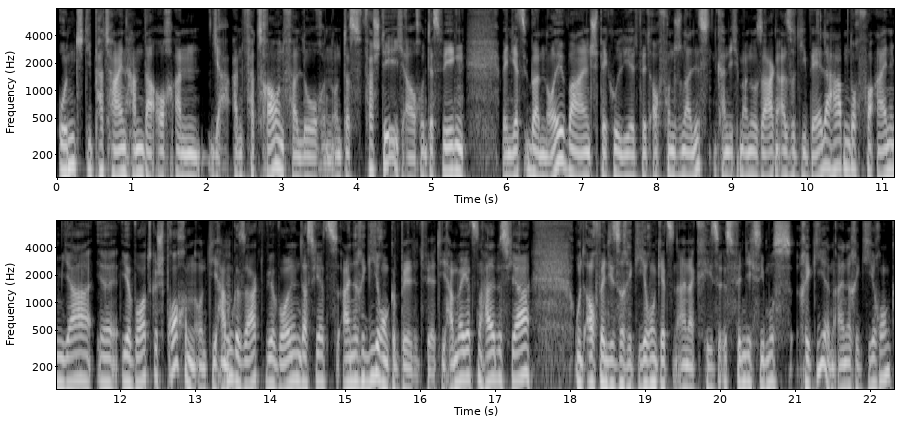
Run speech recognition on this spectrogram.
Und die Parteien haben da auch an, ja, an Vertrauen verloren. Und das verstehe ich auch. Und deswegen, wenn jetzt über Neuwahlen spekuliert wird, auch von Journalisten, kann ich immer nur sagen, also die Wähler haben doch vor einem Jahr äh, ihr Wort gesprochen und die haben mhm. gesagt, wir wollen, dass jetzt eine Regierung gebildet wird. Die haben wir jetzt ein halbes Jahr. Und auch wenn diese Regierung jetzt in einer Krise ist, finde ich, sie muss regieren. Eine Regierung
